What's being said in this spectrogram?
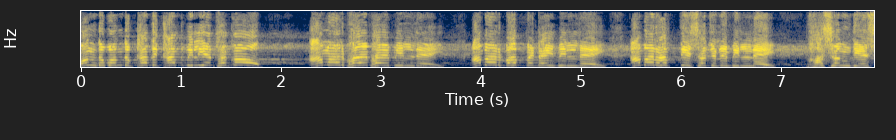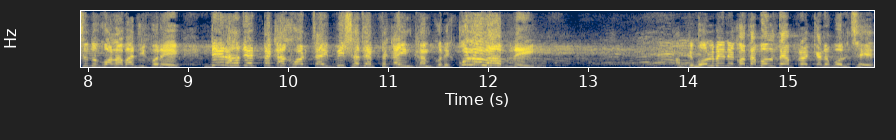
বন্ধু বন্ধু কাঁধে কাঁধ মিলিয়ে থাকো। আমার ভাই ভাই মিল নেই, আমার বাপ বেটাই মিল নেই, আমার আত্মীয় স্বজনে মিল নেই। ভাষণ দিয়ে শুধু গলাবাজি করে দেড় হাজার টাকা খরচায় বিশ হাজার টাকা ইনকাম করে, কোনো লাভ নেই। আপনি বলবেন কথা বলতে আপনারা কেন বলছেন?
